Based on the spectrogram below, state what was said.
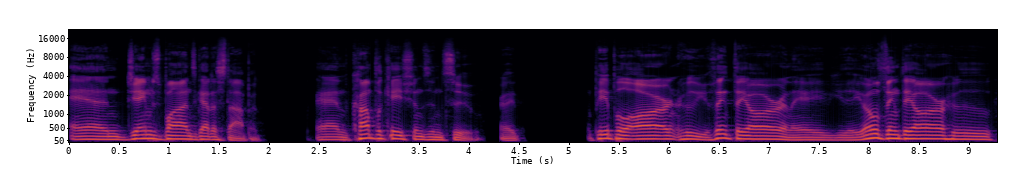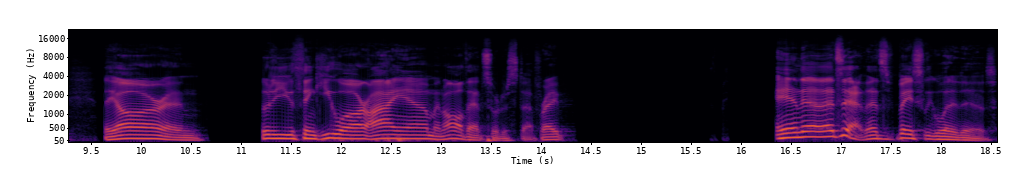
And James Bond's got to stop it. And complications ensue, right? People aren't who you think they are, and they they don't think they are who they are, and who do you think you are? I am, and all that sort of stuff, right? And uh, that's it. That's basically what it is.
